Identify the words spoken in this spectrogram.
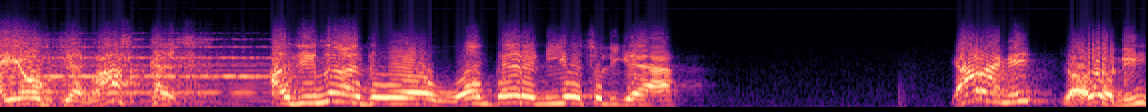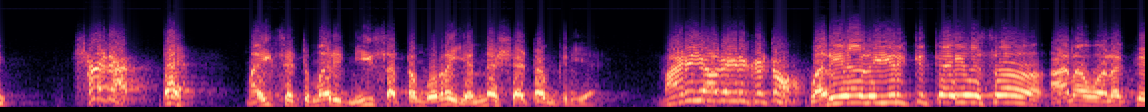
அயோக்கிய ராஸ்கல்ஸ் அது என்ன அது? உன் பேரை நீயே சொல்லிக்கிற. யாரா நீ யாரோ நீ மைக் செட்டு மாதிரி நீ சட்டம் போடுற என்ன ஷட்டம் கிரிய மரியாதை இருக்கட்டும். மரியாதை இருக்கு கைவசம். ஆனா உனக்கு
